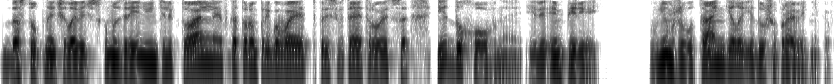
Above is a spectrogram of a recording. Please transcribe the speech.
доступное человеческому зрению интеллектуальное, в котором пребывает Пресвятая Троица, и духовное, или эмпирей. В нем живут ангелы и души праведников.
